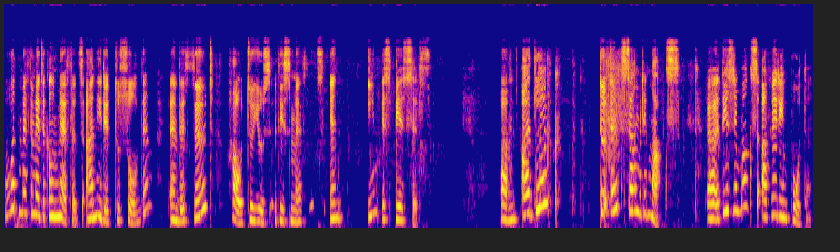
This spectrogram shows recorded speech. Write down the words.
what mathematical methods are needed to solve them? And the third, how to use these methods in, in SPSS. Um, I'd like to add some remarks. Uh, these remarks are very important.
